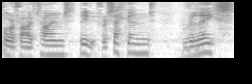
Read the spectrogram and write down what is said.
four or five times, leave it for a second, release,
